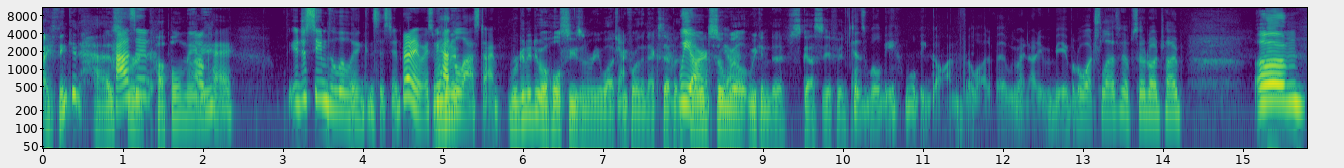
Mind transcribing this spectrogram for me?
I think it has, Has for it? a couple, maybe. Okay. It just seems a little inconsistent. But anyways, we We're had gonna- the last time We're gonna do a whole season rewatch Yeah. before the next episode. We are, so we will we can discuss if it. because we'll be we'll be gone for a lot of it. We might not even be able to watch last episode on time. Um,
